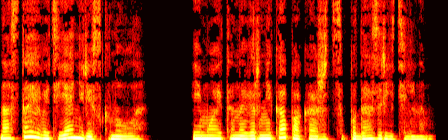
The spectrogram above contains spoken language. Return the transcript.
Настаивать я не рискнула. Ему это наверняка покажется подозрительным.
